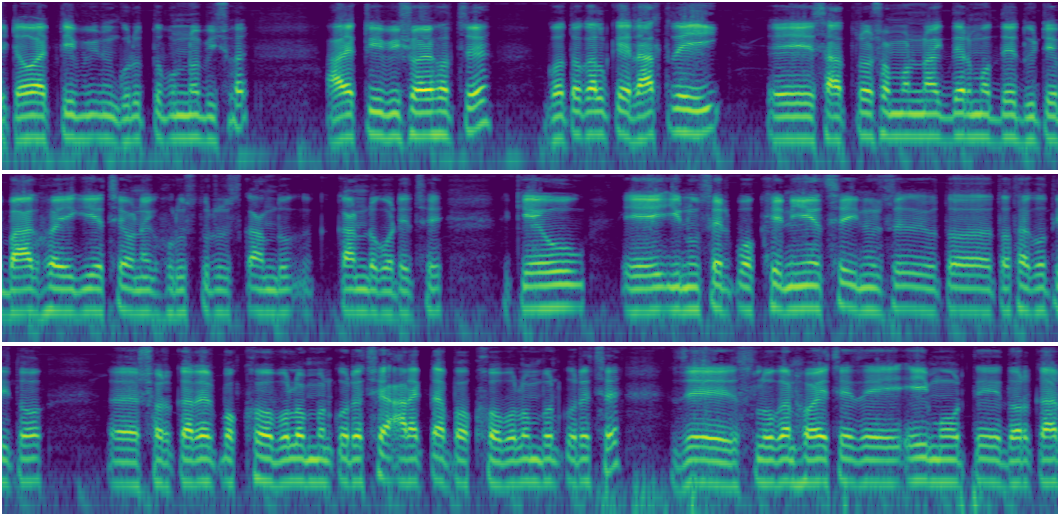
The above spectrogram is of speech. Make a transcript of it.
এটাও একটি গুরুত্বপূর্ণ বিষয়। আরেকটি বিষয় হচ্ছে, গতকালকে রাত্রেই এই ছাত্র সমন্বয়কদের মধ্যে দুইটি বাঘ হয়ে গিয়েছে, অনেক হুরুস্তুরুস কাণ্ড কাণ্ড ঘটেছে। কেউ এই ইনুসের পক্ষে নিয়েছে ইনুসের ত- তথাকথিত সরকারের পক্ষ অবলম্বন করেছে, আরেকটা পক্ষ অবলম্বন করেছে, যে স্লোগান হয়েছে যে এই মুহূর্তে দরকার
